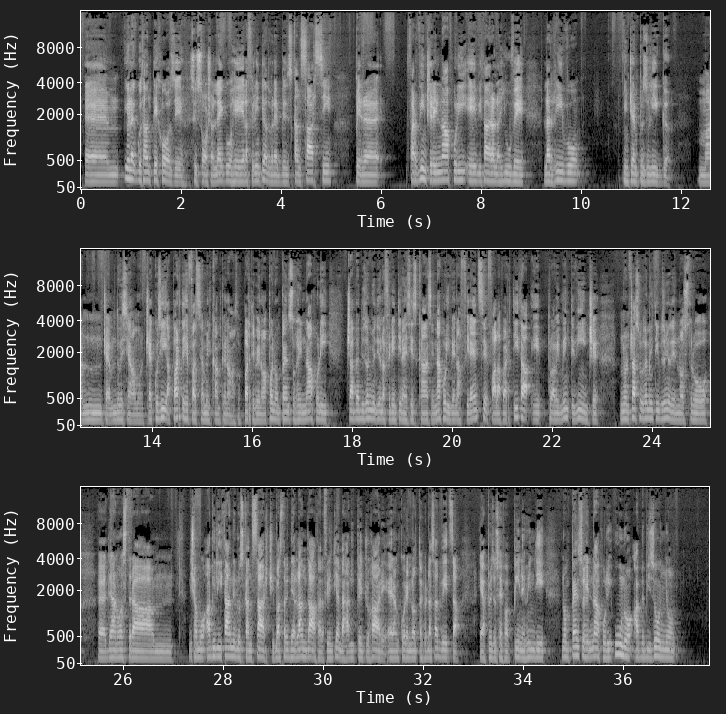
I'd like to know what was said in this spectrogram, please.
Eh, io leggo tante cose sui social, leggo che la Fiorentina dovrebbe scansarsi per eh, far vincere il Napoli e evitare alla Juve l'arrivo in Champions League. Ma cioè, dove siamo? Cioè, così, a parte che falsiamo il campionato, a parte che no, poi non penso che il Napoli ci abbia bisogno di una Fiorentina che si scansa. Il Napoli viene a Firenze, fa la partita e probabilmente vince. Non c'è assolutamente bisogno del nostro, eh, della nostra mh, diciamo, abilità nello scansarci. Basta vedere l'andata. La Fiorentina è andata lì per giocare, era ancora in lotta per la salvezza e ha preso sei pappine. Quindi non penso che il Napoli, uno, abbia bisogno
